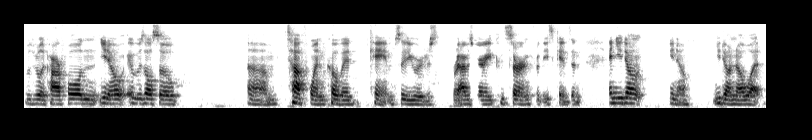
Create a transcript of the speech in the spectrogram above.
was really powerful. And you know it was also um, tough when covid came so you were just right. i was very concerned for these kids and and you don't you know you don't know what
